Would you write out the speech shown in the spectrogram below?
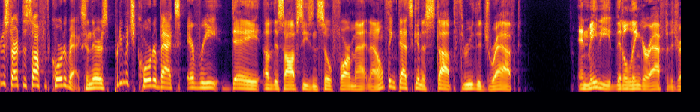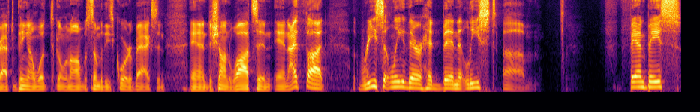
we're going to start this off with quarterbacks. And there's pretty much quarterbacks every day of this offseason so far, Matt. And I don't think that's going to stop through the draft. And maybe that'll linger after the draft, depending on what's going on with some of these quarterbacks and, and Deshaun Watson. And I thought recently there had been at least um, fan base.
